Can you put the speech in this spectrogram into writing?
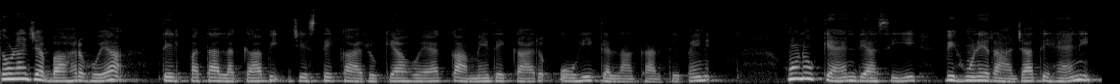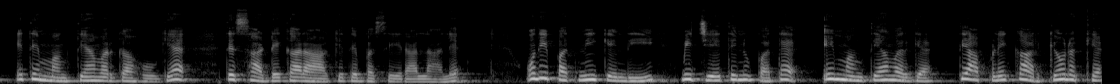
ਥੋੜਾ ਜਿਹਾ ਬਾਹਰ ਹੋਇਆ ਅਤੇ ਪਤਾ ਲੱਗਾ ਵੀ ਜਿਸ ਦੇ ਘਰ ਰੁਕਿਆ ਹੋਇਆ ਕਾਮੇ ਦੇ ਘਰ ਉਹੀ ਗੱਲਾਂ ਕਰਦੇ ਪਏ ਨੇ। ਹੁਣ ਉਹ ਕਹਿਣ ਦਿਆ ਸੀ ਵੀ ਹੁਣ ਇਹ ਰਾਜਾ ਤੇ ਹੈ ਨਹੀਂ, ਇਹ ਤੇ ਮੰਗਤਿਆਂ ਵਰਗਾ ਹੋ ਗਿਆ ਹੈ ਤੇ ਸਾਡੇ ਘਰ ਆ ਕੇ ਤੇ ਬਸੇਰਾ ਲਾ ਲਿਆ। ਉਹਦੀ ਪਤਨੀ ਕਹਿੰਦੀ ਵੀ ਜੇ ਤੈਨੂੰ ਪਤਾ ਹੈ ਇਹ ਮੰਗਤਿਆਂ ਵਰਗਾ ਹੈ ਤੇ ਆਪਣੇ ਘਰ ਕਿਉਂ ਰੱਖਿਆ?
